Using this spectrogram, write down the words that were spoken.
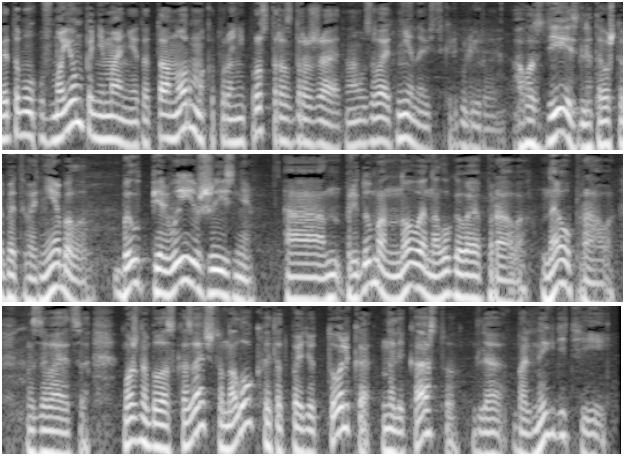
Поэтому в моем понимании это та норма, которая не просто раздражает, она вызывает ненависть к регулированию. А вот здесь, для того, чтобы этого не было, был впервые в жизни а, придуман новое налоговое право, неоправо называется. Можно было сказать, что налог этот пойдет только на лекарства для больных детей –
